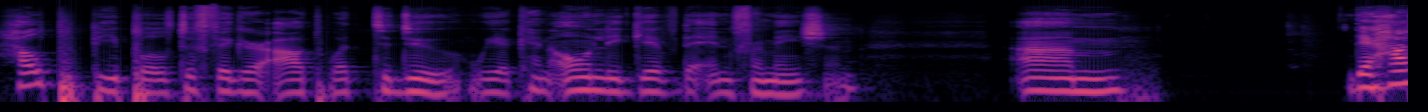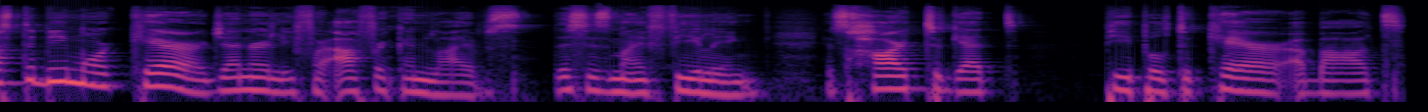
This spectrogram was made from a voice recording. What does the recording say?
help people to figure out what to do. We can only give the information. Um, there has to be more care generally for African lives. This is my feeling. It's hard to get people to care about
